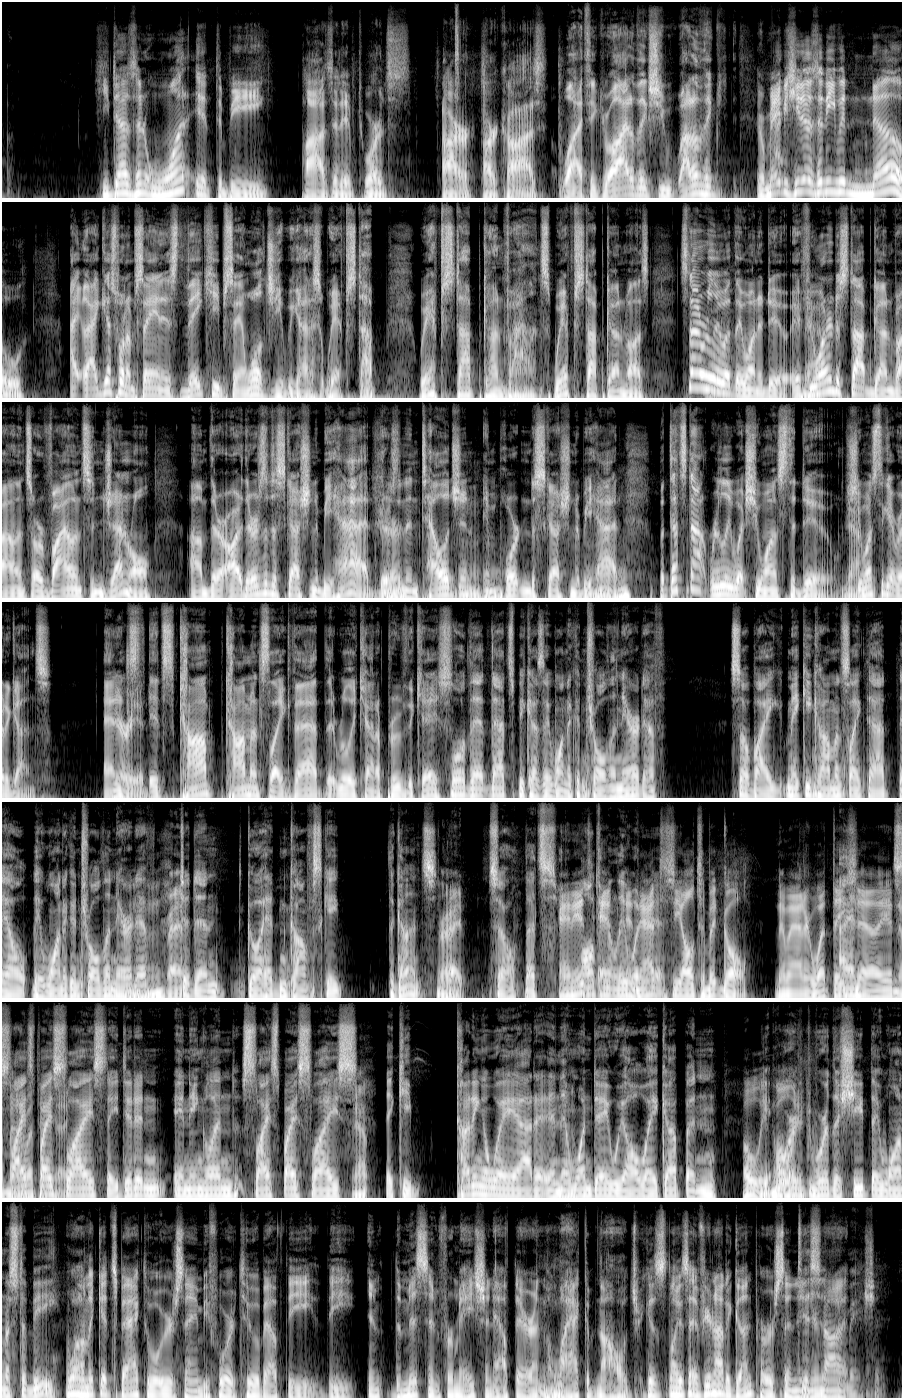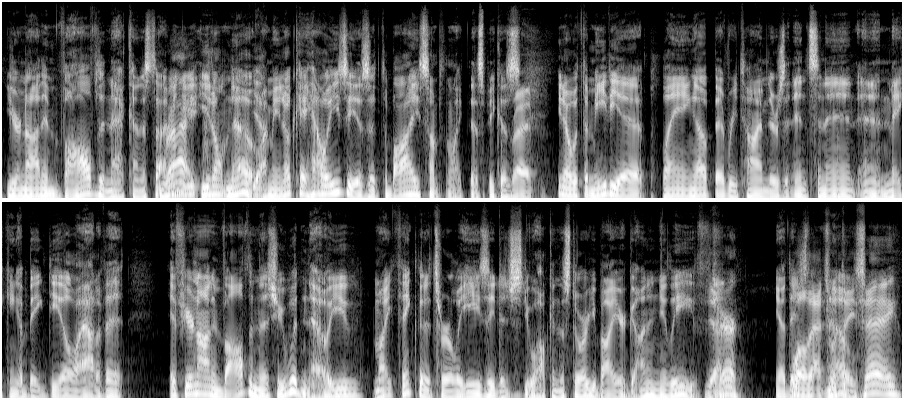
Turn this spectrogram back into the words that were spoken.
She doesn't want it to be positive towards our our cause, Well, I think. Well, I don't think she. I don't think. or maybe she doesn't even know. I, I guess what I'm saying is they keep saying, "Well, gee, we got to, we have to stop, we have to stop gun violence. We have to stop gun violence." It's not really what they want to do. If you wanted to stop gun violence or violence in general, um, there are there's a discussion to be had. There's an intelligent, Mm-hmm. important discussion to be had. But that's not really what she wants to do. She wants to get rid of guns, and it's, it's comp, comments like that that really kind of prove the case. Well, that that's because they want to control the narrative. So by making comments like that, they'll they want to control the narrative Mm-hmm. Right. to then go ahead and confiscate the guns. Right. So that's And it's ultimately and, and what that's it is. the ultimate goal. No matter what they And say, and no matter slice what by they say. slice, they did it in, in England, slice by slice. Yep. They keep cutting away at it, and then one day we all wake up and Holy moly. we're, we're the sheep they want us to be. Well, and it gets back to what we were saying before too about the the the misinformation out there and the mm-hmm. lack of knowledge. Because, like I said, if you're not a gun person and you're not you're not involved in that kind of stuff, I mean, you, you don't know. Yeah. I mean, okay, how easy is it to buy something like this? Because Right. you know, with the media playing up every time there's an incident and making a big deal out of it. If you're not involved in this, you wouldn't know. You might think that it's really easy to just you walk in the store, you buy your gun, and you leave. Yeah. Sure. You know, well, that's what they say.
